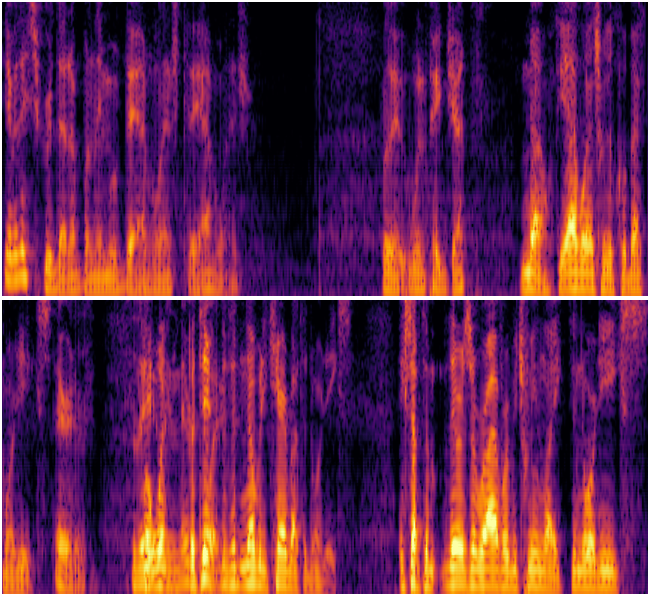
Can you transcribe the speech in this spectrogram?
yeah, but they screwed that up when they moved the Avalanche to the Avalanche. Were they the Winnipeg Jets? No, the Avalanche were the Quebec Nordiques. There it is. So they, But, I mean, but, they- but nobody cared about the Nordiques, except the, there was a rivalry between like the Nordiques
